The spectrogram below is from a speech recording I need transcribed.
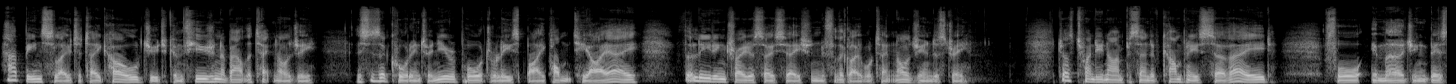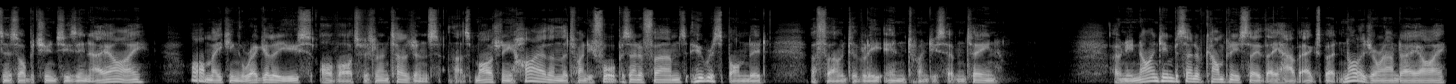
have been slow to take hold due to confusion about the technology. This is according to a new report released by CompTIA, the leading trade association for the global technology industry. Just 29% of companies surveyed for emerging business opportunities in AI are making regular use of artificial intelligence. and That's marginally higher than the 24% of firms who responded affirmatively in 2017. Only 19% of companies say they have expert knowledge around AI,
